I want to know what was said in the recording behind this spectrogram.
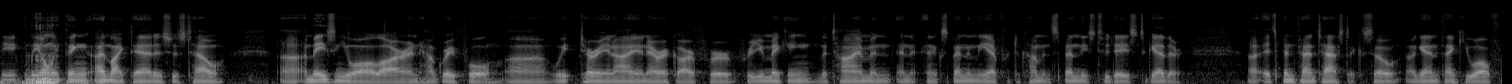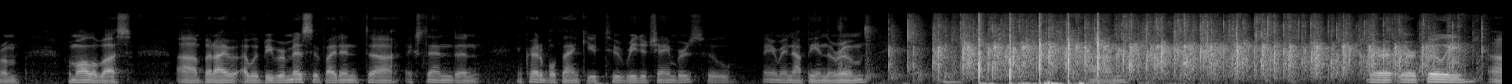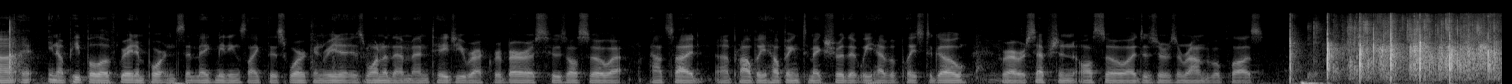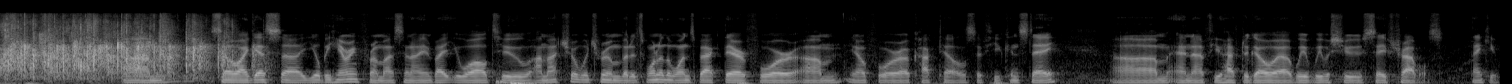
the, only thing I'd like to add is just how uh, amazing you all are and how grateful uh, we, Terry and I and Eric are for, for you making the time and, and, and expending the effort to come and spend these two days together. Uh, it's been fantastic. So again, thank you all from, from all of us. Uh, but I, I would be remiss if I didn't uh, extend an incredible thank you to Rita Chambers, who may or may not be in the room. Um, there, there are clearly, uh, you know, people of great importance that make meetings like this work, and Rita is one of them, and Teji Rock Riberos, who's also uh, outside, uh, probably helping to make sure that we have a place to go for our reception, also uh, deserves a round of applause. Um, so I guess uh, you'll be hearing from us, and I invite you all to, I'm not sure which room, but it's one of the ones back there for, um, you know, for uh, cocktails, if you can stay. Um, And if you have to go, uh, we we wish you safe travels. Thank you.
